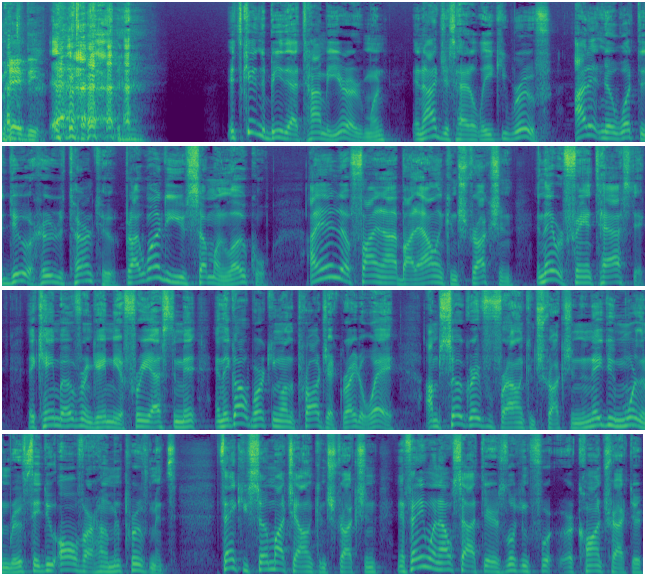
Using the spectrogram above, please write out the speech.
Maybe. It's getting to be that time of year, everyone, and I just had a leaky roof. I didn't know what to do or who to turn to, but I wanted to use someone local. I ended up finding out about Allen Construction, and they were fantastic. They came over and gave me a free estimate, and they got working on the project right away. I'm so grateful for Allen Construction, and they do more than roofs, they do all of our home improvements. Thank you so much, Allen Construction. And if anyone else out there is looking for a contractor,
